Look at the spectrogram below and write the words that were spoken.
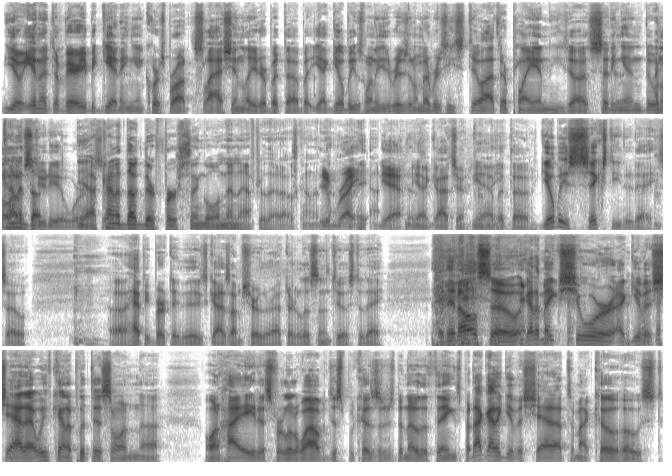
you know in at the very beginning, and of course brought Slash in later. But uh, but yeah, Gilby was one of the original members. He's still out there playing. He's uh, sitting in doing a lot Kinda dug- studio work. Yeah, I so- kind of dug their first single, and then after that, I was kind of right. Yeah, yeah, gotcha. Yeah, but uh, Gilby's sixty today, so uh, happy birthday to these guys. I'm sure they're out there listening to us today. And then also, I got to make sure I give a shout out. We've kind of put this on uh, on hiatus for a little while, just because there's been other things. But I got to give a shout out to my co-host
